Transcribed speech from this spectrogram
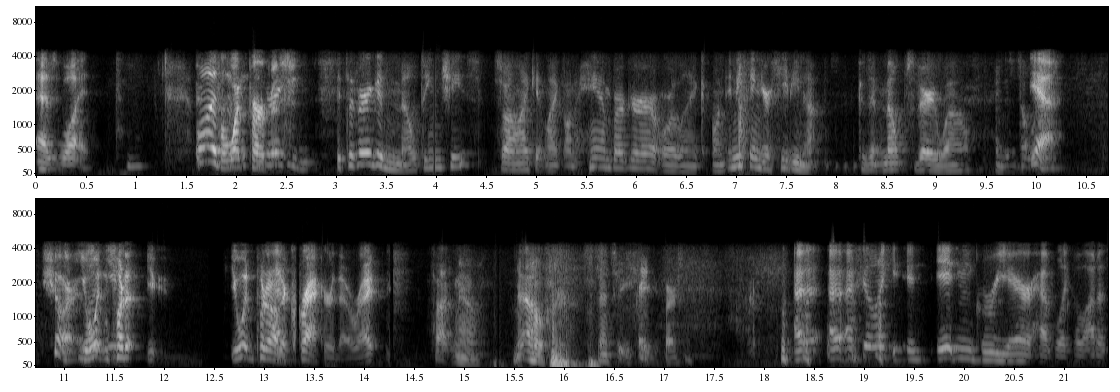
As what? Well, it's For a- what it's a very purpose? good- it's a very good melting cheese, so I like it like on a hamburger or like on anything you're heating up because it melts very well and it's delicious. Yeah, sure. You Like, wouldn't put it. You, you wouldn't put it on a cracker though, right? Fuck no, no, Spencer, you crazy person. I, I I feel like it, it and Gruyere have like a lot of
